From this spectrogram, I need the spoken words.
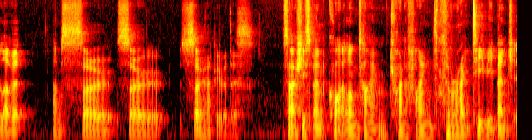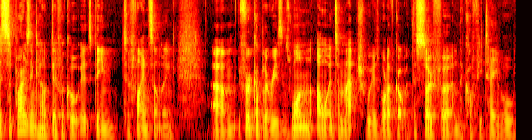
Love it. I'm so, so, so happy with this. So I actually spent quite a long time trying to find the right TV bench. It's surprising how difficult it's been to find something um, for a couple of reasons. One, I wanted to match with what I've got with the sofa and the coffee table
